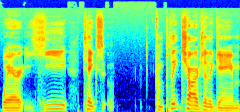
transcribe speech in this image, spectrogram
where he takes complete charge of the game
